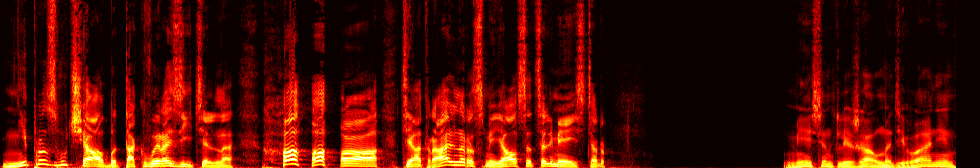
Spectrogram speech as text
не прозвучал бы так выразительно. «Ха-ха-ха!» — театрально рассмеялся цельмейстер. Мессинг лежал на диване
